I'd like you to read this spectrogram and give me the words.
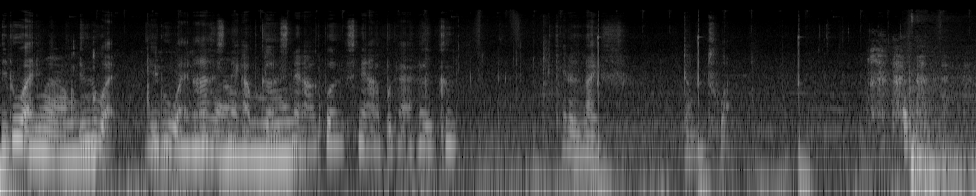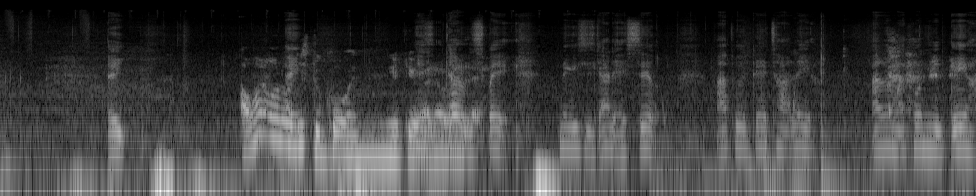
You do what? You do what? You do what? Ah, snack up ke? Snack apa? Snack apa kat her ke? Get a life. Dumb twat. hey, I want all of Hey. this to go on YouTube. I he's don't got know. respect. Niggas just got that sip. I put that Charlie. I love my Tony there.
